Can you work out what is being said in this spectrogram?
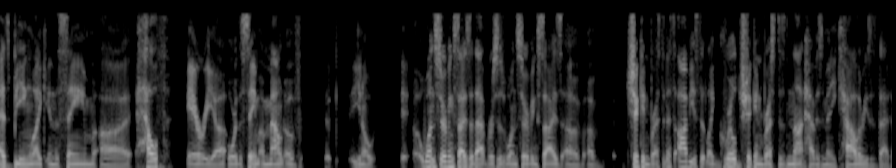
as being like in the same uh, health area or the same amount of you know one serving size of that versus one serving size of, of chicken breast and it's obvious that like grilled chicken breast does not have as many calories as that.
